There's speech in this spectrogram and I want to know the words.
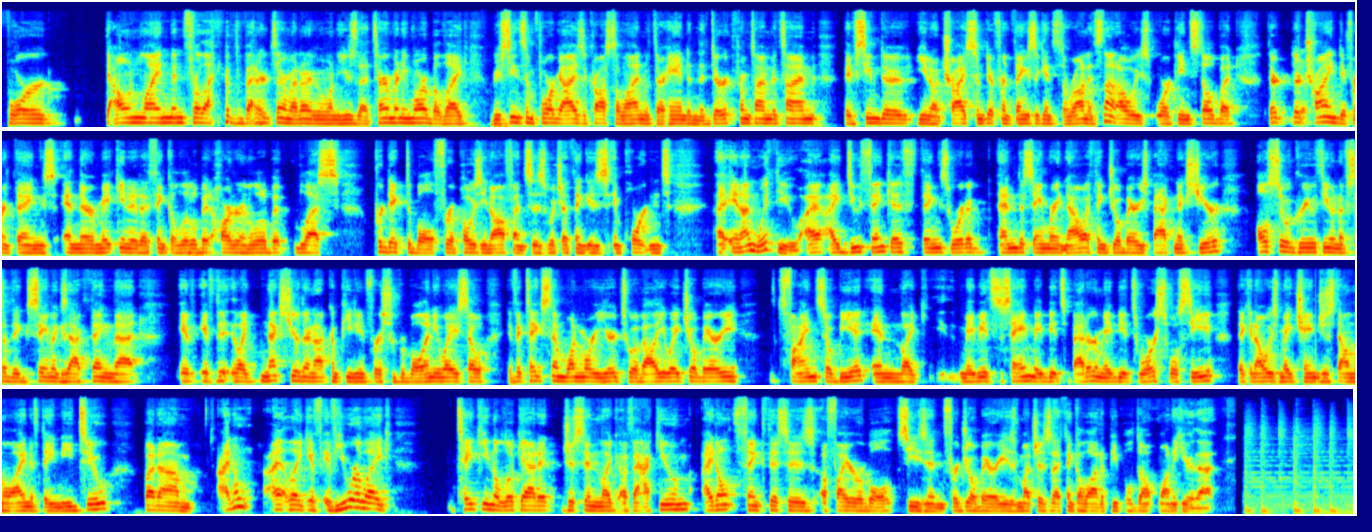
for down linemen, for lack of a better term. I don't even want to use that term anymore, but like we've seen some four guys across the line with their hand in the dirt from time to time. They've seemed to, you know, try some different things against the run. It's not always working still, but they're they're yeah. trying different things and they're making it, I think, a little bit harder and a little bit less predictable for opposing offenses, which I think is important. Uh, and I'm with you. I, I do think if things were to end the same right now, I think Joe Barry's back next year. Also agree with you, and I've said the same exact thing that if if the, like next year they're not competing for a Super Bowl anyway. So if it takes them one more year to evaluate Joe Barry, it's fine. So be it. And like maybe it's the same, maybe it's better, maybe it's worse. We'll see. They can always make changes down the line if they need to. But um, I don't. I like if if you were like taking a look at it just in like a vacuum, I don't think this is a fireable season for Joe Barry as much as I think a lot of people don't want to hear that.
